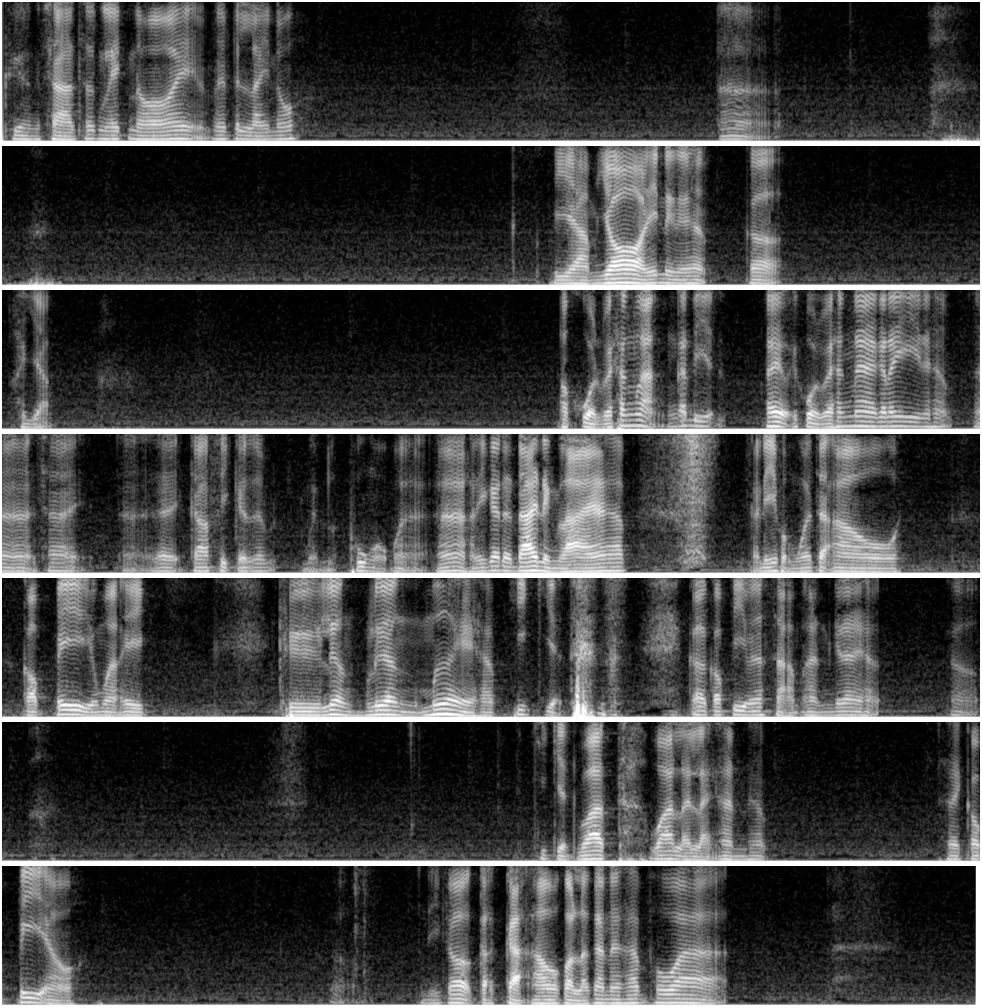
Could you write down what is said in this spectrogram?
เครื่องชาร์จสักเล็กน้อย ไม่เป็นไรเนาะพยายามย่อนิดนึงนะครับ ก็ขยับ เอาขวดไว้ข้างหลังก็ดีเอ้ยขวดไว้ข้างหน้าก็ได้นะครับ อ่าใช่อ่าได้กราฟิกก็จะเหมือนพุ่งออกมาอ่าคราวนี้ก็จะได้หนึ่งลายนะครับอันนี้ผมก็จะเอา Copy ออกมาอีก คือเรื่องเรื่องเมื่อยครับขี้เกียจก็ Copy มาสามอันก็ได้ครับขี้เกียจวาดวาดหลาย ๆ อันครับใช้ Copy เอา นี้ก็กะกะเอาก่อนแล้วกันนะครับ เพราะว่า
